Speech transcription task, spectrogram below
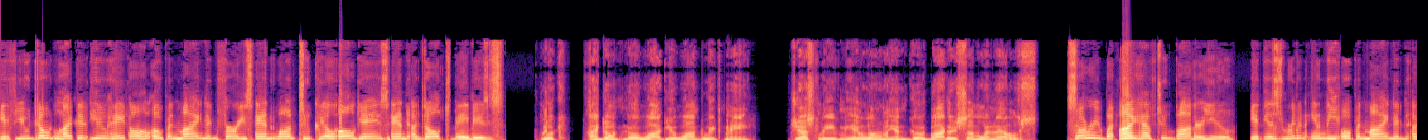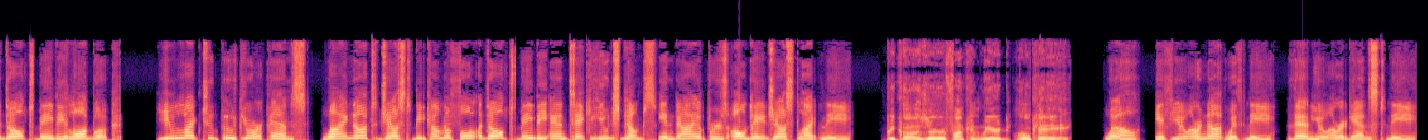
If you don't like it you hate all open-minded furries and want to kill all gays and adult babies. Look, I don't know what you want with me. Just leave me alone and go bother someone else. Sorry but I have to bother you. It is written in the open-minded adult baby law book. You like to poop your pants, why not just become a full adult baby and take huge dumps in diapers all day just like me? Because you're fucking weird, okay. Well, if you are not with me, then you are against me.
